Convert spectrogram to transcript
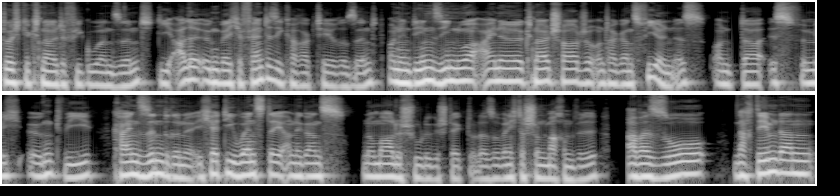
durchgeknallte Figuren sind, die alle irgendwelche Fantasy-Charaktere sind und in denen sie nur eine Knallcharge unter ganz vielen ist. Und da ist für mich irgendwie kein Sinn drinne. Ich hätte die Wednesday an eine ganz normale Schule gesteckt oder so, wenn ich das schon machen will. Aber so nachdem dann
